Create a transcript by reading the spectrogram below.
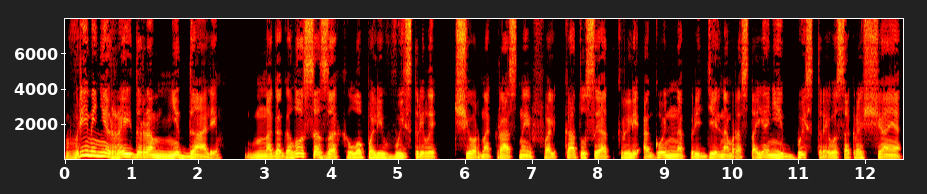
Времени рейдерам не дали. Многоголосо захлопали выстрелы. Черно-красные фалькатусы открыли огонь на предельном расстоянии, быстро его сокращая.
